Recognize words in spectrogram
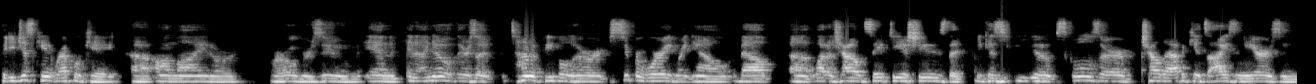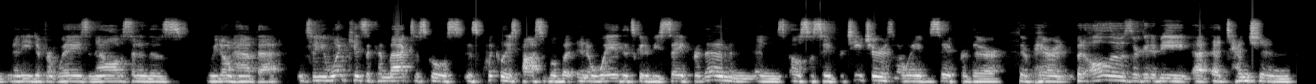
that you just can't replicate uh, online or or over Zoom. And and I know there's a ton of people who are super worried right now about uh, a lot of child safety issues that because you know schools are child advocates eyes and ears in many different ways and now all of a sudden those we don't have that. And so you want kids to come back to school as, quickly as possible, but in a way that's going to be safe for them and, and also safe for teachers and a way safe for their, their parent. But all those are going to be uh, a, a tension.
